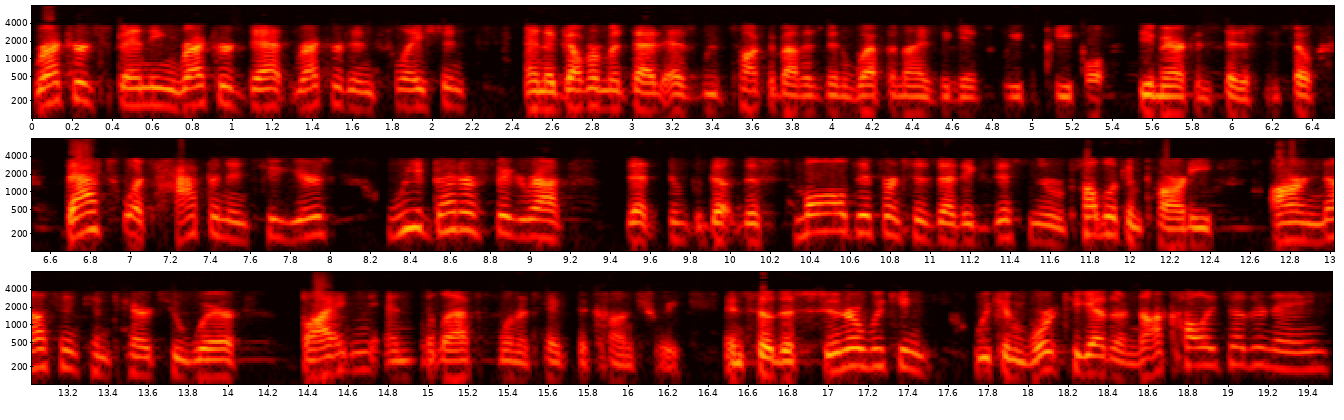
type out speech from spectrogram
record spending, record debt, record inflation, and a government that, as we've talked about, has been weaponized against we the people, the American citizens. So that's what's happened in two years. We better figure out that the, the, the small differences that exist in the Republican Party are nothing compared to where Biden and the left want to take the country. And so the sooner we can we can work together, not call each other names,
